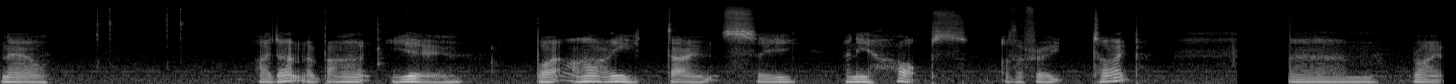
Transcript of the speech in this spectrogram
Now, I don't know about you, but I don't see any hops of a fruit type. Um, right,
